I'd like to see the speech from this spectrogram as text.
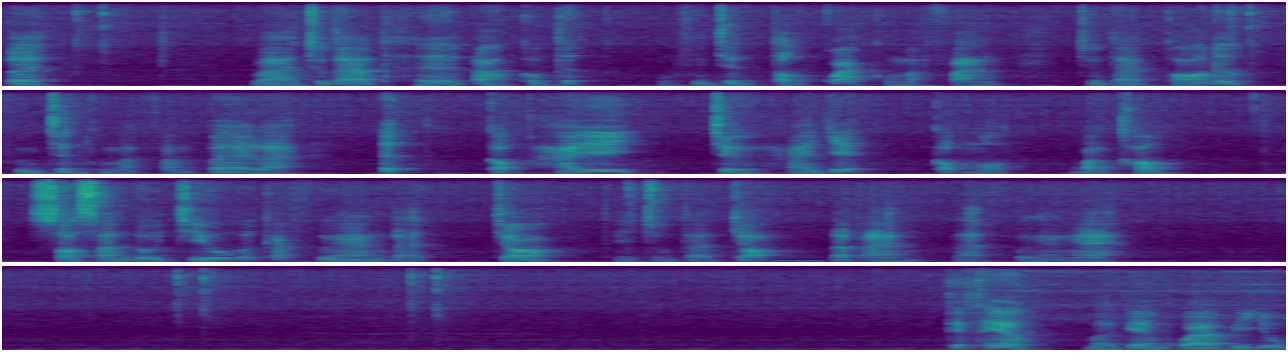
P. Và chúng ta thế vào công thức một phương trình tổng quát của mặt phẳng. Chúng ta có được phương trình của mặt phẳng P là x cộng 2y trừ 2z cộng 1 bằng 0 so sánh đối chiếu với các phương án đã cho thì chúng ta chọn đáp án là phương án A. Tiếp theo, mời các em qua ví dụ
